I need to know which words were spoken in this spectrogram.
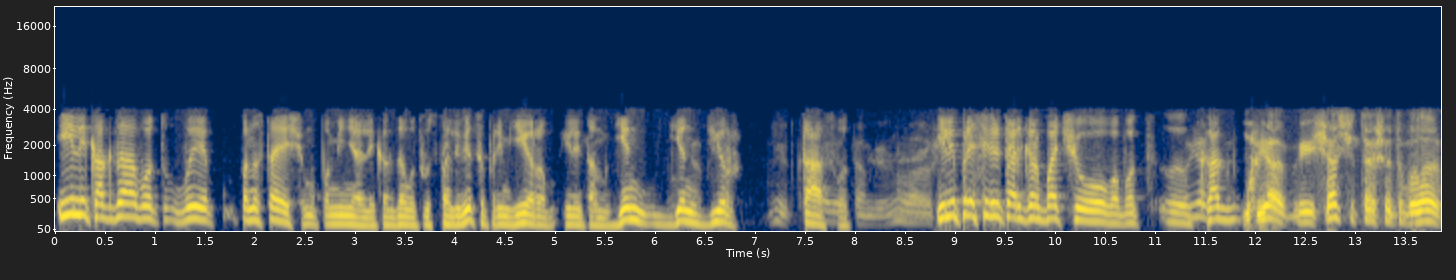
Или когда вот вы по-настоящему поменяли, когда вот вы стали вице-премьером или там ген, гендир нет, ТАСС. Вот. Там, ну, а Или пресс-секретарь Горбачева. Вот, э, ну, я, как... я и сейчас считаю, что это была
